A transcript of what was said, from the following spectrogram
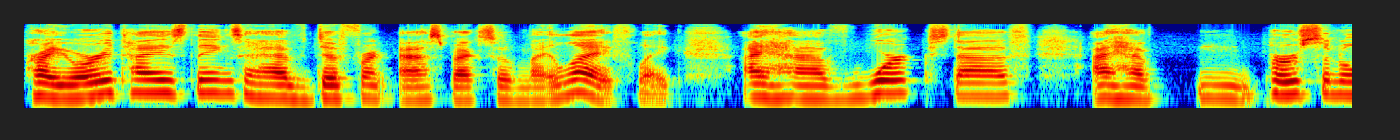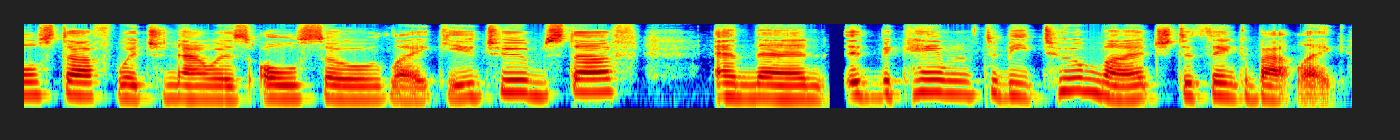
prioritize things. I have different aspects of my life. Like I have work stuff, I have mm, personal stuff, which now is also like YouTube stuff. And then it became to be too much to think about like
